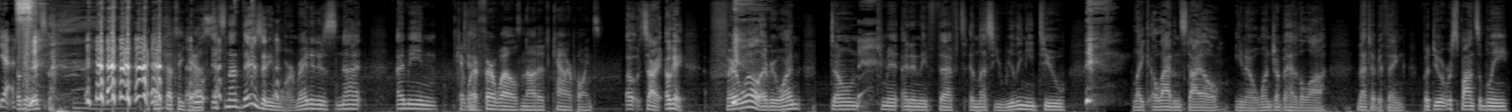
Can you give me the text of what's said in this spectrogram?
Yes. okay, that's I think that's a well, yes. it's not theirs anymore, right? It is not. I mean, okay, we're at farewells, not at counterpoints. Oh, sorry. Okay. Farewell, everyone. Don't commit identity theft unless you really need to, like Aladdin style, you know, one jump ahead of the law, that type of thing. But do it responsibly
